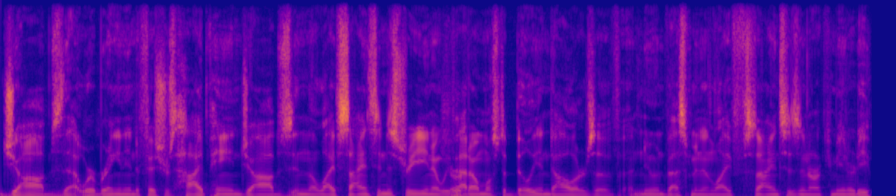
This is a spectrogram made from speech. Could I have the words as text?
jobs that we're bringing into Fishers, high paying jobs in the life science industry. You know, we've had almost a billion dollars of new investment in life sciences in our community,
